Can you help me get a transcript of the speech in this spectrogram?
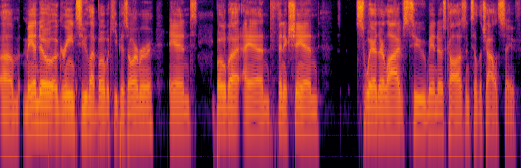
um, Mando agreeing to let Boba keep his armor, and Boba and Fennec Shand swear their lives to Mando's cause until the child's safe,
